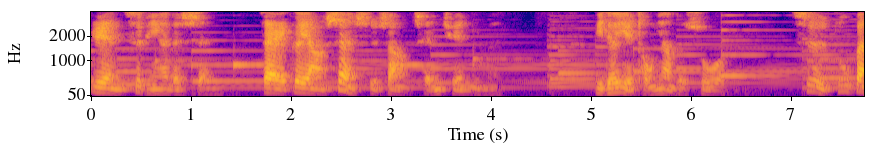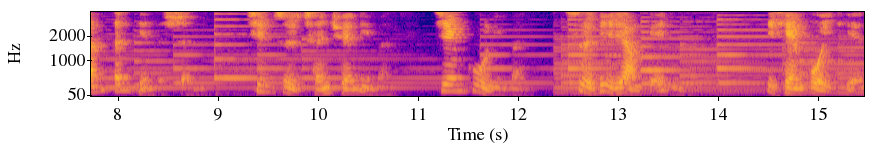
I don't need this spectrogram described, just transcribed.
愿赐平安的神在各样善事上成全你们。彼得也同样的说：赐诸般恩典的神亲自成全你们，坚固你们，赐力量给你们。一天过一天，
